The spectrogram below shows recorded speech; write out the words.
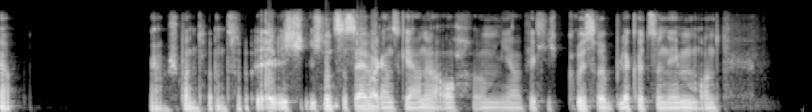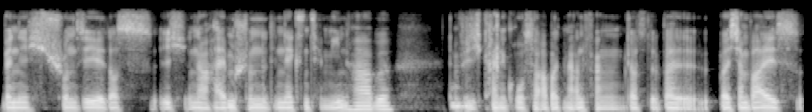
Ja. Ja, spannend. Und äh, ich, ich nutze es selber ganz gerne, auch um mir wirklich größere Blöcke zu nehmen und wenn ich schon sehe, dass ich in einer halben Stunde den nächsten Termin habe, dann will ich keine große Arbeit mehr anfangen, das, weil, weil ich dann weiß,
